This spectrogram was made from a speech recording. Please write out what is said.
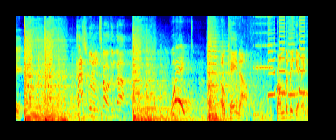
shit. That's what I'm talking about. Wait! Okay, now, from the beginning.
